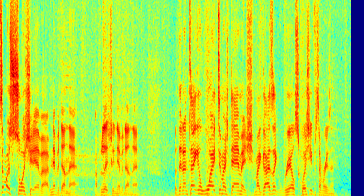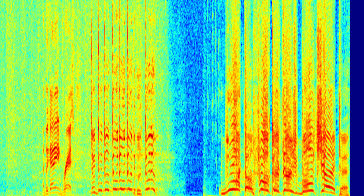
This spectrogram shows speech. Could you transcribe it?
That's the most soy shit ever. I've never done that. I've literally never done that. But then I'm taking way too much damage. My guy's like real squishy for some reason. I think I need rest. What the fuck is this bullshit?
